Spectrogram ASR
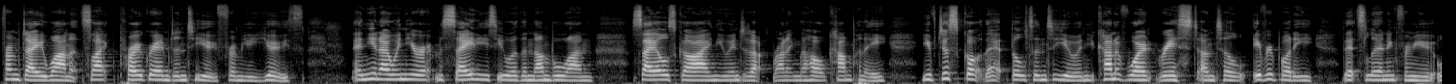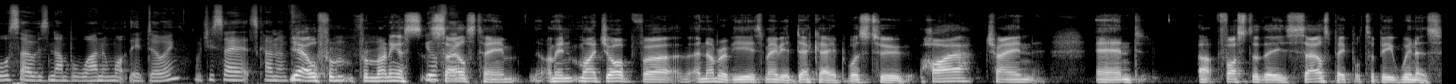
from day one. It's like programmed into you from your youth. And you know, when you were at Mercedes, you were the number one sales guy, and you ended up running the whole company. You've just got that built into you, and you kind of won't rest until everybody that's learning from you also is number one in what they're doing. Would you say that's kind of Yeah, well, from from running a sales team, I mean, my job for a number of years, maybe a decade, was to hire, train, and uh, foster these salespeople to be winners.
